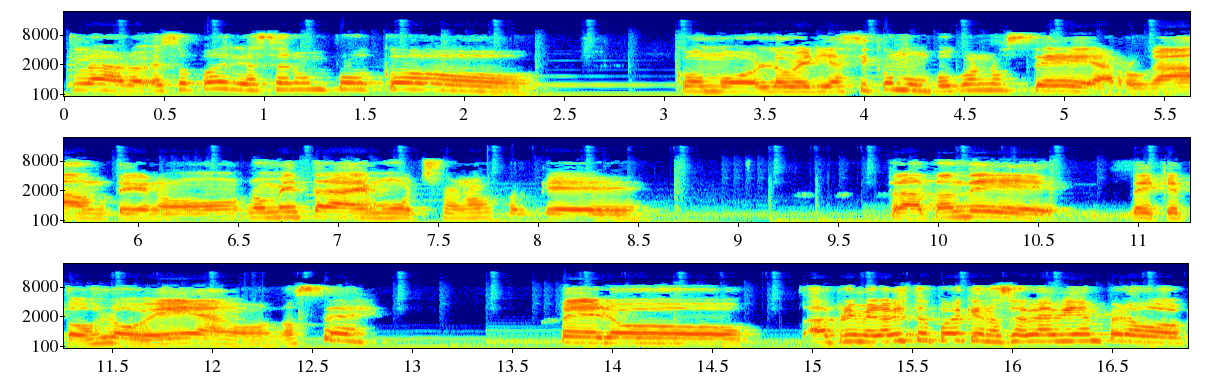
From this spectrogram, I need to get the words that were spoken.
Claro, eso podría ser un poco como, lo vería así como un poco, no sé, arrogante, no, no me trae mucho, ¿no? Porque tratan de, de que todos lo vean o no sé. Pero a primera vista puede que no se vea bien, pero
